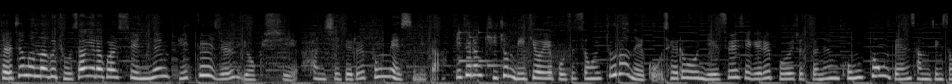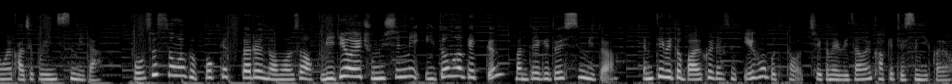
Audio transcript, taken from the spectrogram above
대중음악의 조상이라고 할 수 있는 비틀즈 역시 한 시대를 풍미했습니다. 이들은 기존 미디어의 보수성을 뚫어내고 새로운 예술 세계를 보여줬다는 공통된 상징성을 가지고 있습니다. 보수성을 극복했다를 넘어서 미디어의 중심이 이동하게끔 만들기도 했습니다. MTV도 마이클 잭슨 이후부터 지금의 위상을 갖게 됐으니까요.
